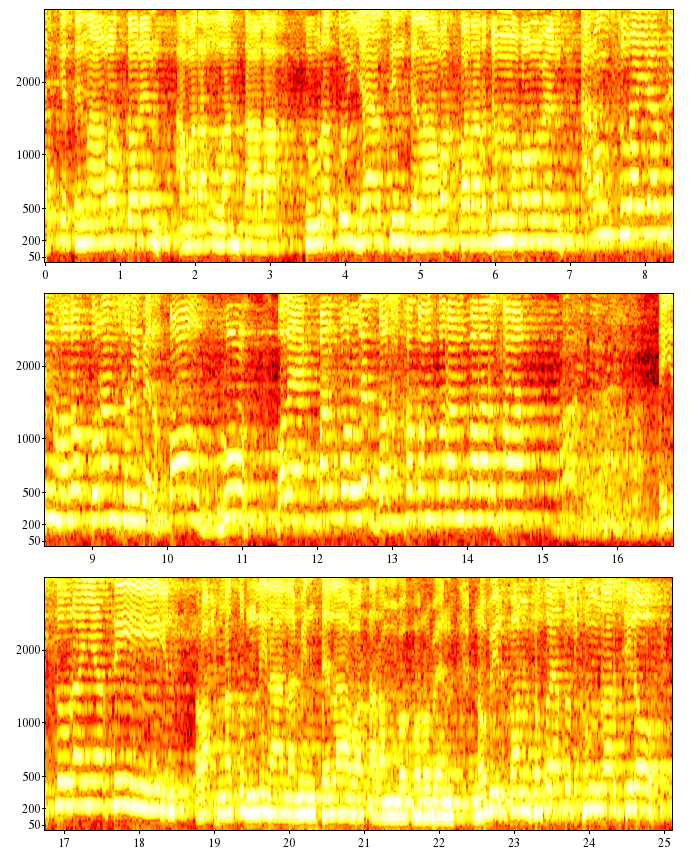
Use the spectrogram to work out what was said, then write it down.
আজকে তেলাওয়াত করেন। আমার আল্লাহ তাআলা সূরাতু ইয়াসিন তেলাওয়াত করার জন্য বলবেন, কারণ সূরা ইয়াসিন হলো কোরআন শরীফের কল, রূহ। বলে একবার পড়লে দশ খতম কোরআন পড়ার সওয়াব এই সূরা ইয়াসিন রহমাতুল্লিল আলামিন তেলাওয়াত আরম্ভ করবেন। নবীর কণ্ঠ তো এত সুন্দর ছিল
